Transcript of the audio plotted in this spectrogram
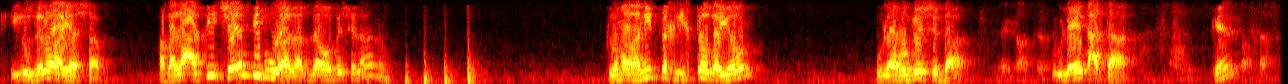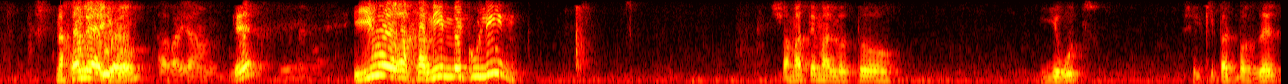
כאילו זה לא היה שם. אבל העתיד שהם דיברו עליו זה ההווה שלנו. כלומר, אני צריך לכתוב היום, ולהווה שבא, ולעת עתה, כן? נכון להיום, כן? יהיו הרחמים מגולים. שמעתם על אותו יירוט של כיפת ברזל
